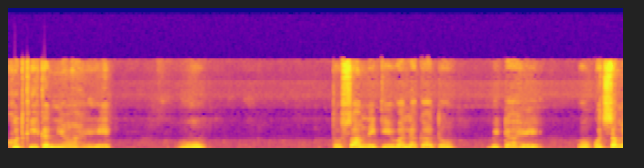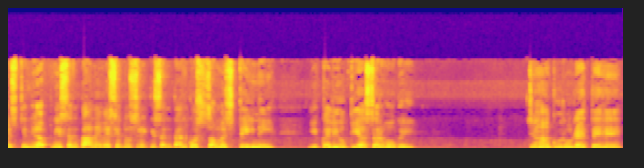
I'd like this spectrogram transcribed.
खुद की कन्या है, वो तो सामने के वाला का तो बेटा है। वो कुछ समझते नहीं, अपनी संतान है, वैसे दूसरे की संतान को समझते ही नहीं। ये कलयुग की असर हो गई। जहाँ गुरु रहते हैं,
